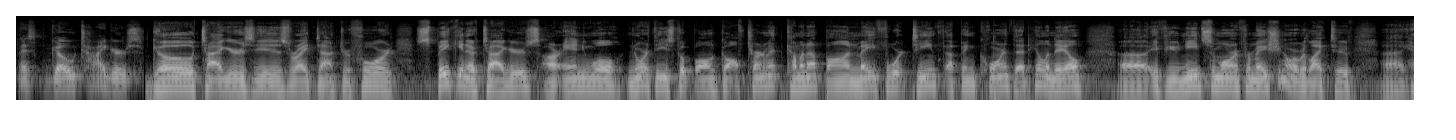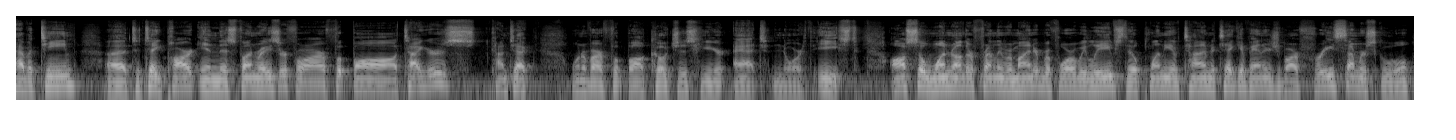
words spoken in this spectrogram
let's go Tigers. Go Tigers is right, Dr. Ford. Speaking of Tigers, our annual Northeast Football Golf Tournament coming up on May 14th up in Corinth at Hillandale. Uh, if you need some more information or would like to uh, have a team uh, to take part in this fundraiser for our football Tigers, contact one of our football coaches here at Northeast. Also, one other friendly reminder before we leave still plenty of time to take advantage of our free summer school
